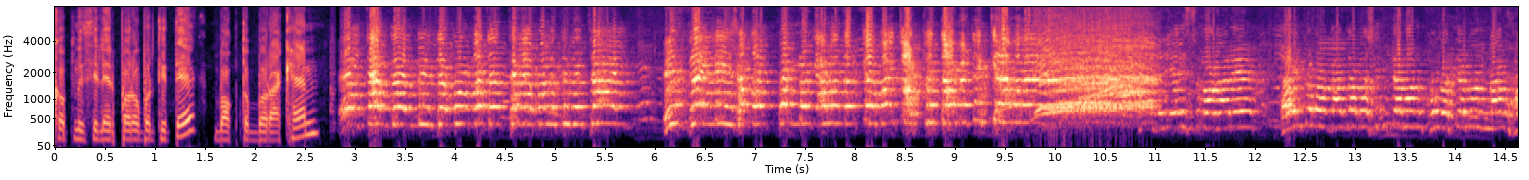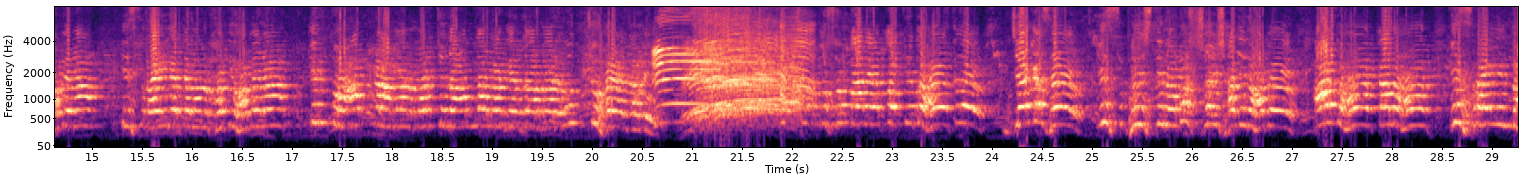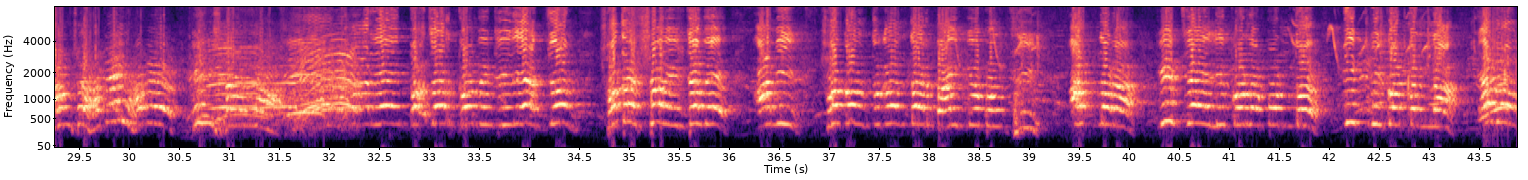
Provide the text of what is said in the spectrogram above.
এই মিছিলের পরবর্তীতে বক্তব্য রাখেন। তেমন ক্ষতি হবে কিন্তু আপনার আমার মর্যাদা আল্লাহ পাকের দরবারে উচ্চ হয়ে যাবে মুসলমান একত্রিত হয়েছে জেগেছে ইস- ফিলিস্তিন অবশ্যই স্বাধীন হবে আজ হোক কাল হোক ইসরায়েল ধ্বংস হবেই হবে ইনশাআল্লাহ আর এই বাজার কমিটির একজন সদস্য হিসেবে আমি সকল দোকানদার ভাইকে বলছি আপনারা ইসরায়েলি কোন পণ্য বিক্রি করবেন না। এবং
